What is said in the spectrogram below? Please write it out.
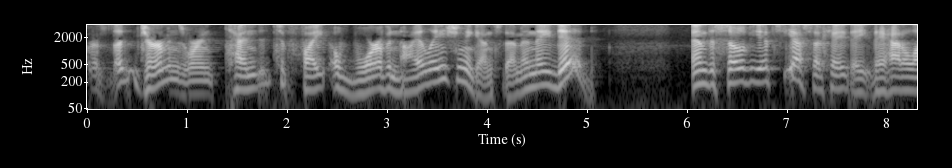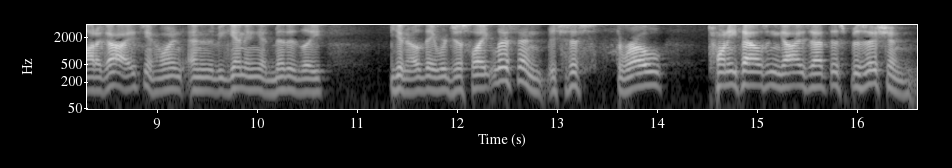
The Germans were intended to fight a war of annihilation against them, and they did. And the Soviets, yes, okay, they, they had a lot of guys, you know, and, and in the beginning, admittedly, you know, they were just like, listen, it's just throw 20,000 guys at this position.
